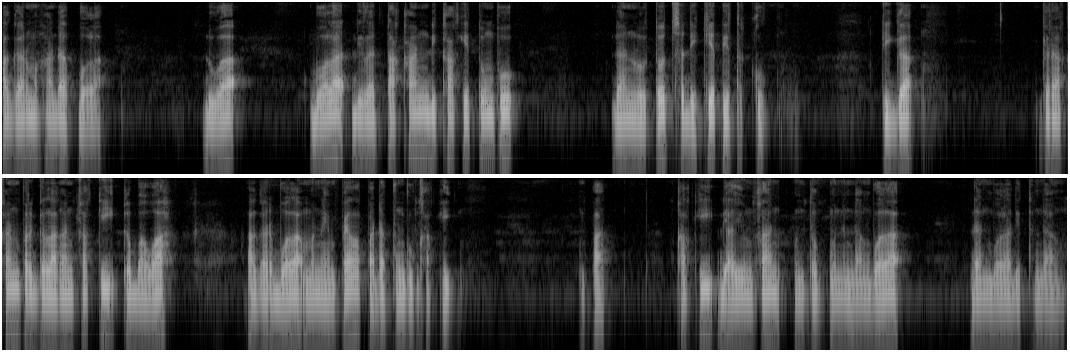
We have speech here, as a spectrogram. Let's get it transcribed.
agar menghadap bola. Dua, bola diletakkan di kaki tumpu dan lutut sedikit ditekuk. Tiga, gerakan pergelangan kaki ke bawah agar bola menempel pada punggung kaki. Empat, kaki diayunkan untuk menendang bola dan bola ditendang.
